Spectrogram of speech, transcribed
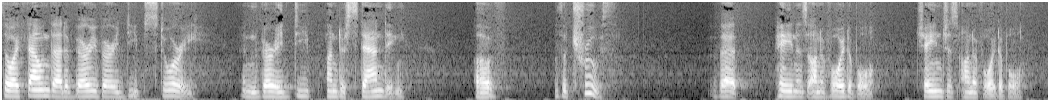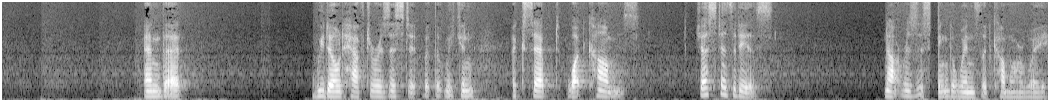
So I found that a very, very deep story and very deep understanding of the truth that pain is unavoidable, change is unavoidable, and that we don't have to resist it, but that we can accept what comes just as it is, not resisting the winds that come our way.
